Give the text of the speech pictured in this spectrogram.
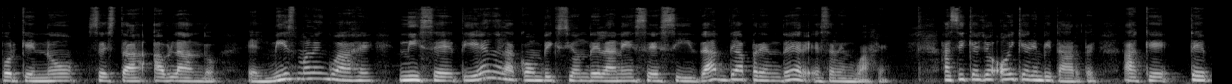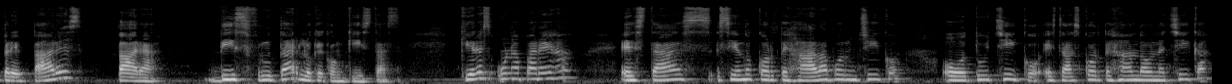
porque no se está hablando el mismo lenguaje, ni se tiene la convicción de la necesidad de aprender ese lenguaje. Así que yo hoy quiero invitarte a que te prepares para disfrutar lo que conquistas. ¿Quieres una pareja? ¿Estás siendo cortejada por un chico? ¿O tu chico estás cortejando a una chica?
